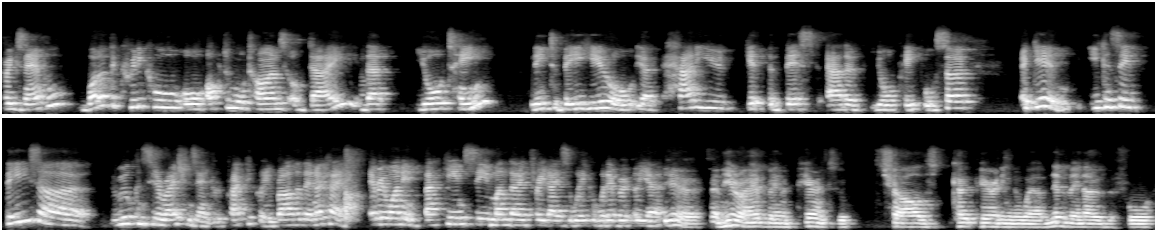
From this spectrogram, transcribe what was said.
For example, what are the critical or optimal times of day that your team need to be here or you know, how do you get the best out of your people so again you can see these are real considerations andrew practically rather than okay everyone in back in see you monday three days a week or whatever yeah Yeah, and here I have been a parent to a child, co-parenting in a way I've never been over before.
